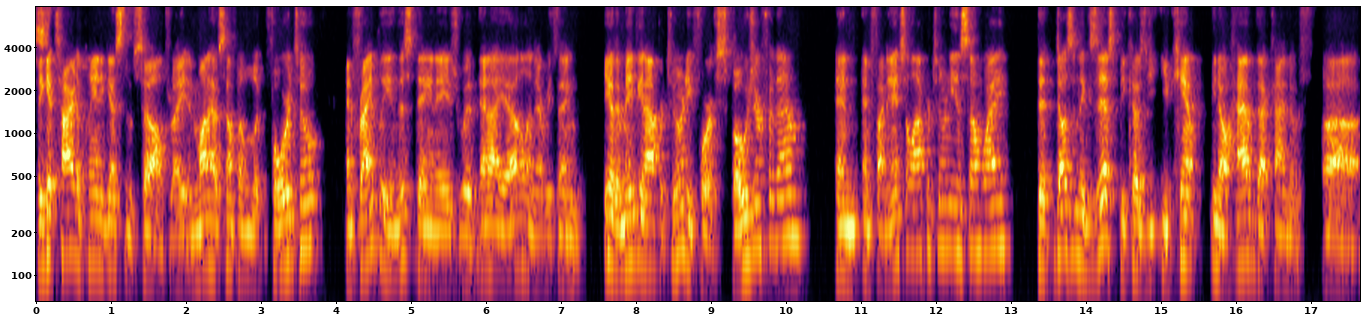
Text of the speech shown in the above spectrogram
they get tired of playing against themselves, right? And want to have something to look forward to. And frankly, in this day and age with NIL and everything, you know, there may be an opportunity for exposure for them and and financial opportunity in some way that doesn't exist because you, you can't, you know, have that kind of uh,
